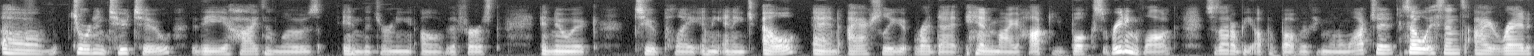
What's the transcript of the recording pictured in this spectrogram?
um, Jordin Tootoo, the highs and lows in the journey of the first Inuk to play in the NHL, and I actually read that in my hockey books reading vlog, so that'll be up above if you want to watch it. So since I read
